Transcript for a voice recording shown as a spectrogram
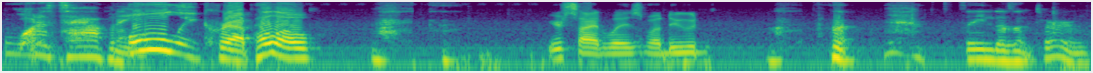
What is happening? Holy crap, hello! You're sideways, my dude. Thing doesn't turn.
